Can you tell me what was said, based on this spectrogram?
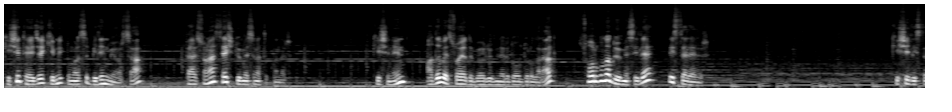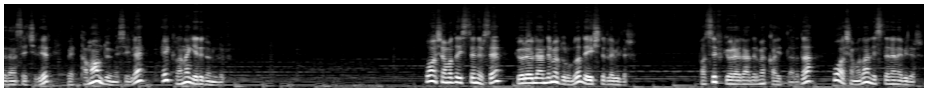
Kişi TC kimlik numarası bilinmiyorsa personel seç düğmesine tıklanır. Kişinin adı ve soyadı bölümleri doldurularak sorgula düğmesiyle listelenir. Kişi listeden seçilir ve tamam düğmesiyle ekrana geri dönülür. Bu aşamada istenirse görevlendirme durumu da değiştirilebilir. Pasif görevlendirme kayıtları da bu aşamadan listelenebilir.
